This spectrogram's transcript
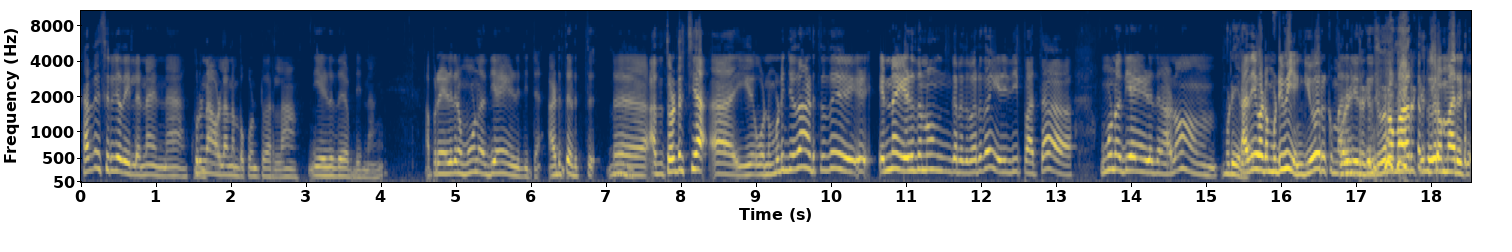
கதை சிறுகதை இல்லைன்னா என்ன குறுநாவலா நம்ம கொண்டு வரலாம். நீ எழுது அப்படின்னாங்க. அப்புறம் எழுதுற மூணு அத்தியாயம் எழுதிட்டேன் அடுத்தடுத்து. அது தொடர்ச்சியா அஹ் இது ஒண்ணு முடிஞ்சதும் அடுத்தது என்ன எழுதணுங்கிறது வருதோ எழுதி பார்த்தா மூணு அத்தியாயம் எழுதினாலும். கதையோட முடிவு எங்கேயோ இருக்கு மாதிரி இருக்கு, தூரமா இருக்கு. தூரமா இருக்கு.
